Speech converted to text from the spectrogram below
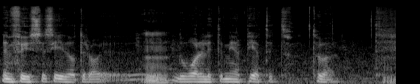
Det är en fysisk idrott idag. Mm. Då var det lite mer petigt, tyvärr. Mm.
